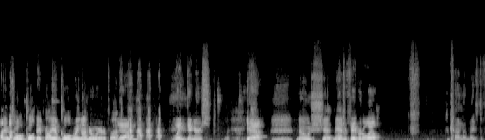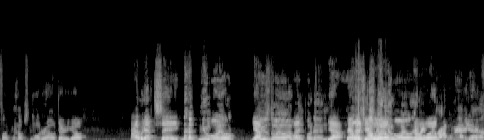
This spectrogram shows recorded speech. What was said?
there's a whole gold. They probably have gold wing underwear. Fuck. yeah, wing dingers. Yeah. Yeah. No shit, man. What's your favorite oil? Kind of makes the fucking helps the motor out. There you go. I would have to say, new oil, yeah, used oil, I won't put in. yeah. Yeah, I like that's new I usually- put oil. new oil in. New oil. Problematic. Yeah.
